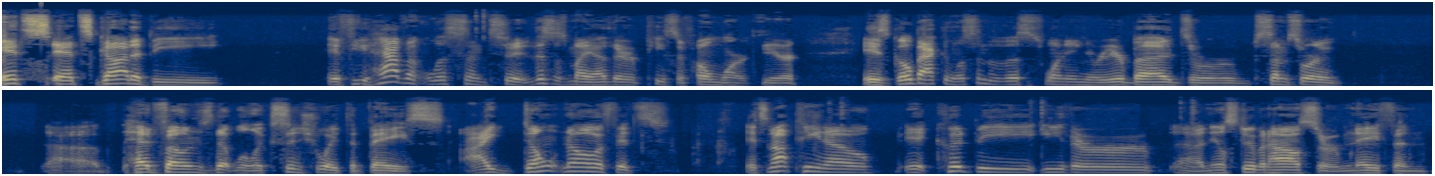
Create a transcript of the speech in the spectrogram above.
it's it's got to be. If you haven't listened to this, is my other piece of homework here. Is go back and listen to this one in your earbuds or some sort of uh, headphones that will accentuate the bass. I don't know if it's it's not Pino. It could be either uh, Neil Stubenhaus or Nathan.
